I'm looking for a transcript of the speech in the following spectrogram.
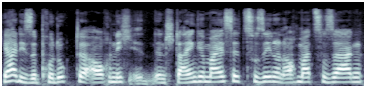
ja, diese Produkte auch nicht in Stein gemeißelt zu sehen und auch mal zu sagen,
